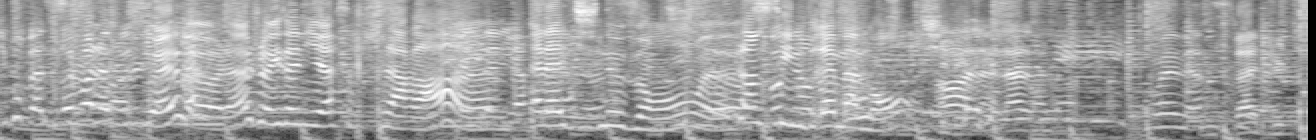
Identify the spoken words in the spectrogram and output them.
Du coup, on passe vraiment à la pause. Ouais, bah voilà, joyeux anniversaire Clara. Euh, elle a 19 ans, euh, Plein de c'est une bonheur vraie maman. Oh là là là là. Ouais, merci. Vrai adulte.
